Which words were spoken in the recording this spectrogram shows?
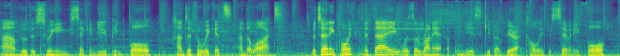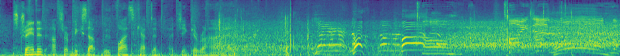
armed with a swinging second new pink ball, hunted for wickets under lights. The turning point in the day was the run out of India skipper Virat Kohli for 74, stranded after a mix up with vice captain Ajinkya Rahane. Oh, Tight and gone.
